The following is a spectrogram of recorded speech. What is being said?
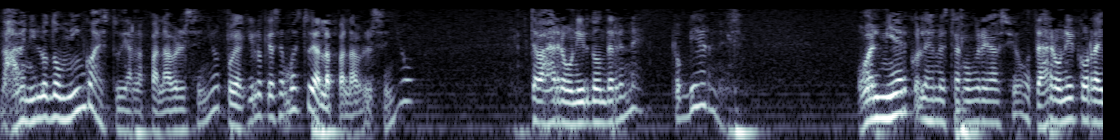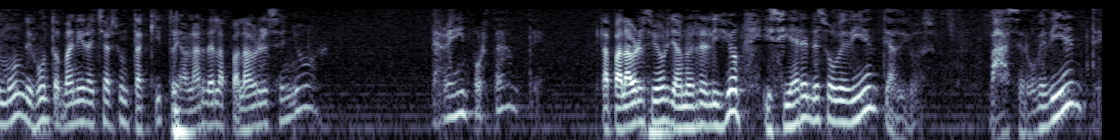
Vas a venir los domingos a estudiar la palabra del Señor, porque aquí lo que hacemos es estudiar la palabra del Señor. Te vas a reunir donde René, los viernes. O el miércoles en nuestra congregación, o te vas a reunir con Raimundo y juntos van a ir a echarse un taquito y hablar de la palabra del Señor. Pero es importante. La palabra del Señor ya no es religión. Y si eres desobediente a Dios, vas a ser obediente.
